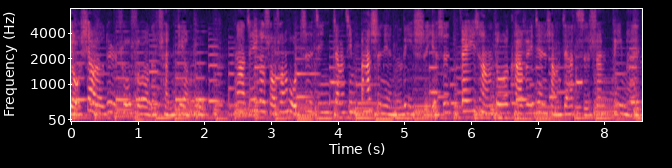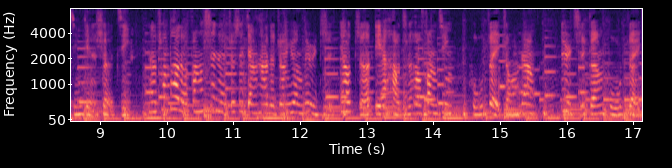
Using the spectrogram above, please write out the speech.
有效的滤出所有的沉淀物。那这个手冲壶至今将近八十年的历史，也是非常多咖啡鉴赏家此生必经典设计。那冲泡的方式呢，就是将它的专用滤纸要折叠好之后放进壶嘴中，让滤纸跟壶嘴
